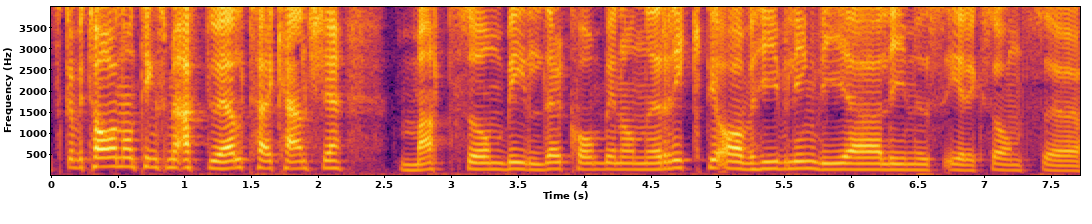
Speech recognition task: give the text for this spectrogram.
ska vi ta någonting som är aktuellt här kanske? Mattsson Bilder kom i någon riktig avhyvling via Linus Erikssons eh,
